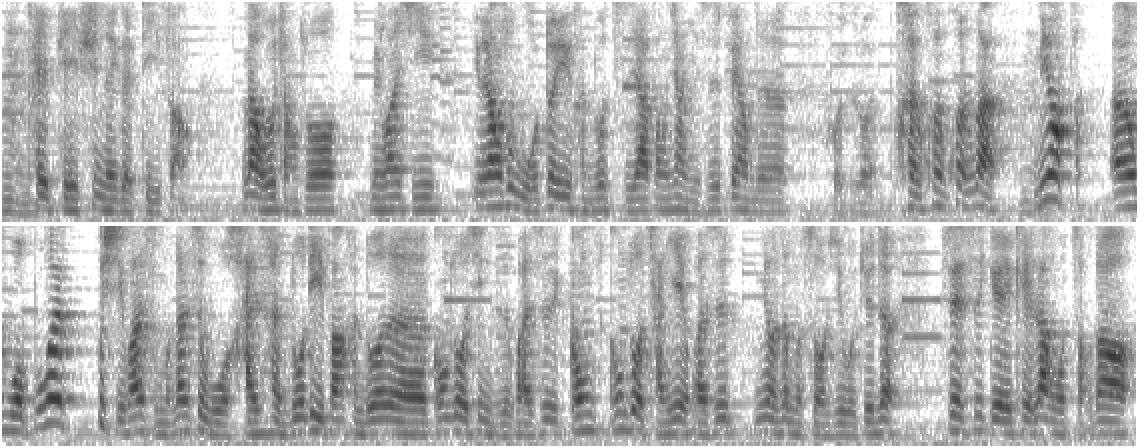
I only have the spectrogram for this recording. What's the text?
嗯，可以培训的一个地方。那我就讲说，没关系，因为当初我对于很多职业方向也是非常的混乱，很混混乱，没有呃，我不会不喜欢什么，但是我还是很多地方很多的工作性质，我还是工工作产业，我还是没有这么熟悉。我觉得这是个可以让我找到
